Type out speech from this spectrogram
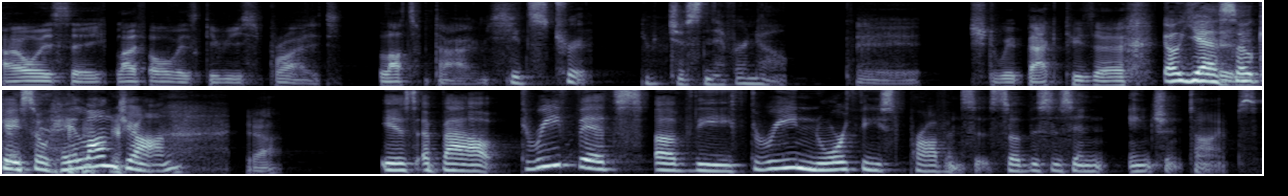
I always say life always give you surprise. Lots of times. It's true. You just never know. Uh, should we back to the? Oh yes. Okay. So Heilongjiang yeah. is about three fifths of the three northeast provinces. So this is in ancient times.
